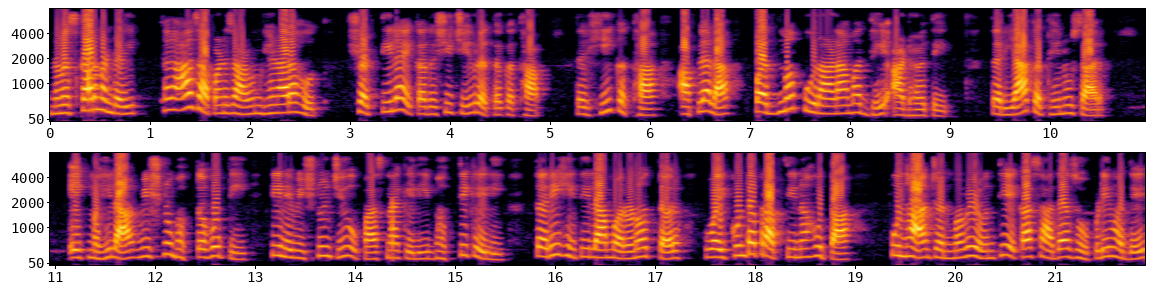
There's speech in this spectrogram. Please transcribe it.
नमस्कार मंडळी तर आज आपण जाणून घेणार आहोत षट्टीला एकादशीची व्रतकथा. तर ही कथा आपल्याला पद्मपुराणामध्ये आढळते. तर या कथेनुसार एक महिला विष्णू भक्त होती. तिने विष्णूंची उपासना केली भक्ती केली तरीही तिला मरणोत्तर वैकुंठ प्राप्ती न होता. पुन्हा जन्म मिळून ती एका साध्या झोपडीमध्ये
